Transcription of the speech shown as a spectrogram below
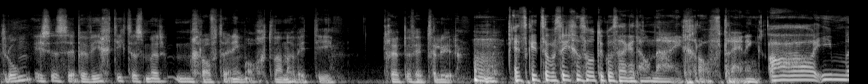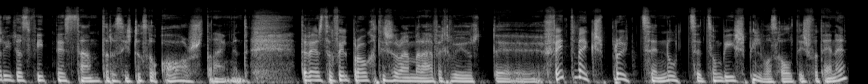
Darum ist es eben wichtig, dass man Krafttraining macht, wenn man Körperfett verlieren hm. Jetzt gibt es aber sicher so, die sagen, oh nein, Krafttraining. Ah, immer in das Fitnesscenter, das ist doch so anstrengend. Da wäre es doch viel praktischer, wenn man einfach würde, äh, Fett wegspritzen nutzen zum Beispiel. Was haltest du von denen?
